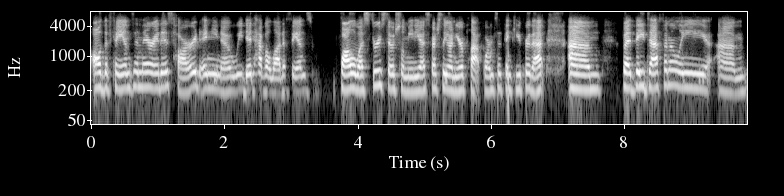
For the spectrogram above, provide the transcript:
all the fans in there, it is hard. And, you know, we did have a lot of fans follow us through social media, especially on your platform. So thank you for that. Um, but they definitely, um,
